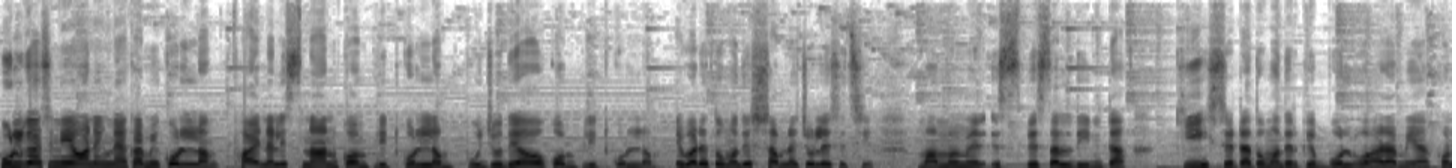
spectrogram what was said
ফুল গাছ নিয়ে অনেক ন্যাকামি করলাম ফাইনালি স্নান কমপ্লিট করলাম, পুজো দেওয়াও কমপ্লিট করলাম। এবারে তোমাদের সামনে চলে এসেছি মামামের স্পেশাল দিনটা। কি সেটা তোমাদেরকে বলব? আর আমি এখন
